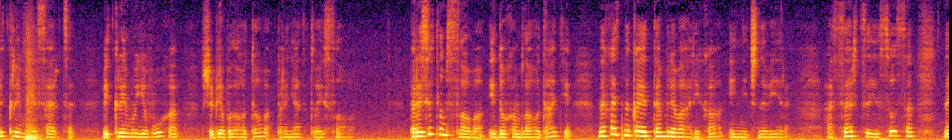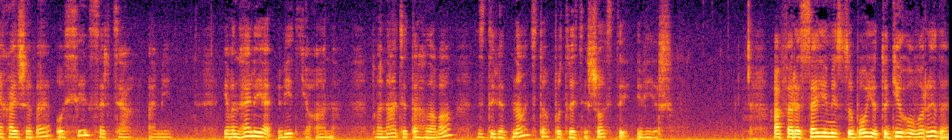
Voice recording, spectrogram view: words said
Відкрий моє серце, відкрий мої вуха, щоб я була готова прийняти Твоє Слово. Пересвітлом слова і духом благодаті нехай зникає темрява гріха і ніч невіри, а серце Ісуса нехай живе у всіх серцях. Амінь. Євангелія від Йоанна, 12 глава з 19 по 36 вірш. А фарисеї між собою тоді говорили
